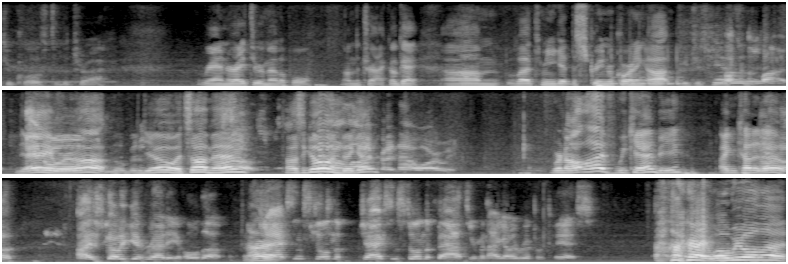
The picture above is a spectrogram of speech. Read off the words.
too close to the track. Ran right through a metal pole on the track. Okay, um, let me get the screen recording up. We just hit Welcome to live. Hey, we're up. Little bit of- Yo, what's up, man? What's up? How's it going, big guy? right now, are we? We're not live. We can be. I can cut it No, out. no. I just gotta get ready. Hold up. All right. Jackson's still in the Jackson's still in the bathroom, and I gotta rip a piss. All right. Well, we will. Uh,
